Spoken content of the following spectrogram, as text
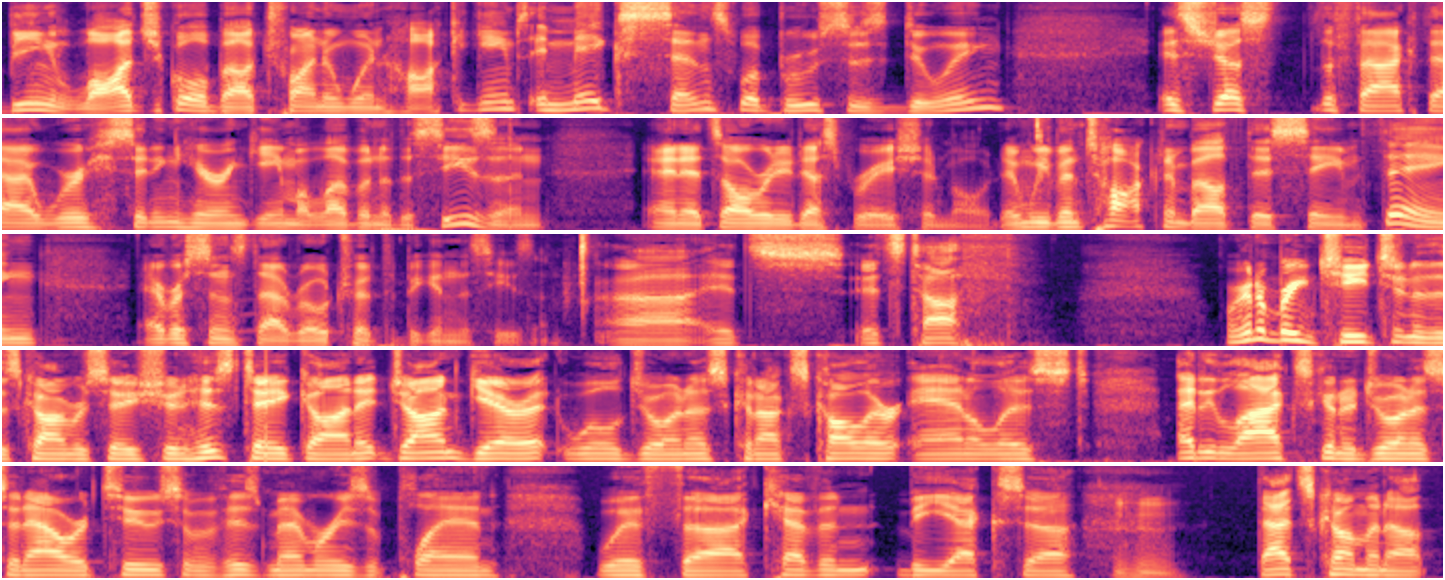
being logical about trying to win hockey games, it makes sense what Bruce is doing. It's just the fact that we're sitting here in game 11 of the season and it's already desperation mode. And we've been talking about this same thing ever since that road trip to begin the season. Uh, it's it's tough. We're going to bring Cheech into this conversation, his take on it. John Garrett will join us, Canucks color analyst. Eddie Lack's going to join us an hour two, some of his memories of playing with uh, Kevin Bieksa. That's coming up.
